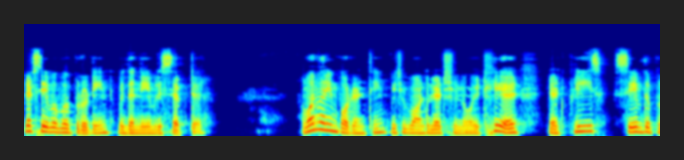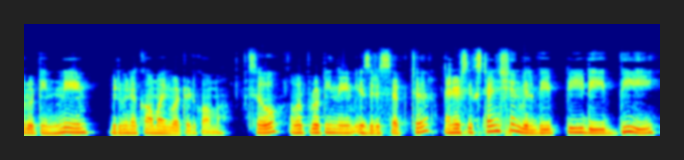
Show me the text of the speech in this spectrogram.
Let's save our protein with the name receptor. One very important thing which we want to let you know it here that please save the protein name between a comma inverted comma. So our protein name is receptor and its extension will be PDBQT.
